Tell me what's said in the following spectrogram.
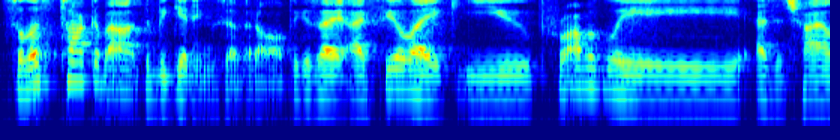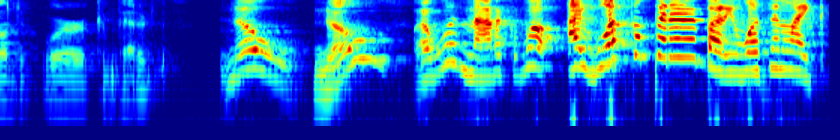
so let's talk about the beginnings of it all because I, I feel like you probably, as a child, were competitive. No, No, I was not. A, well, I was competitive, but it wasn't like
